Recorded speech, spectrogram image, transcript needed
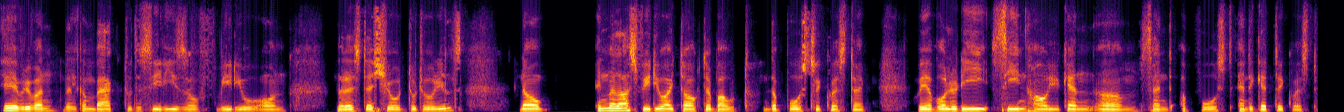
Hey everyone, welcome back to the series of video on the REST assured tutorials. Now, in my last video, I talked about the post request type. We have already seen how you can um, send a post and a GET request.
